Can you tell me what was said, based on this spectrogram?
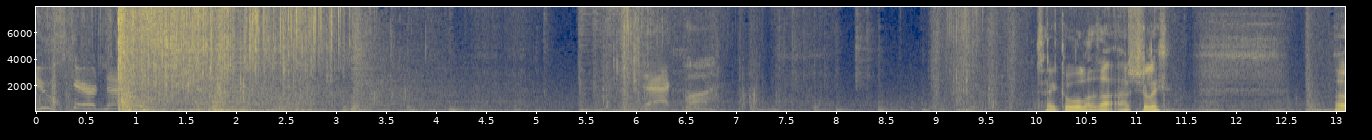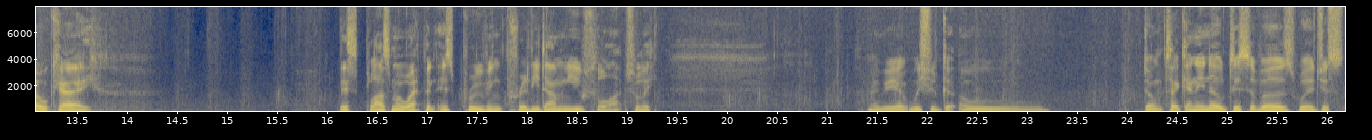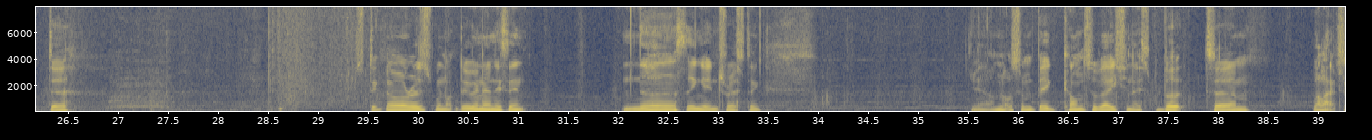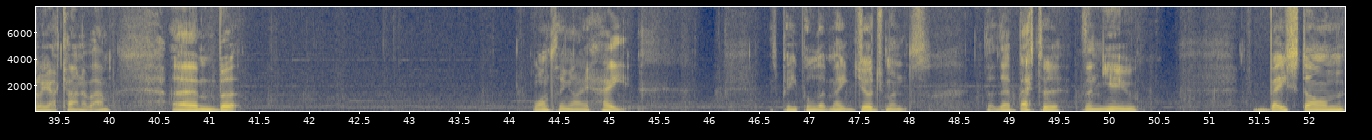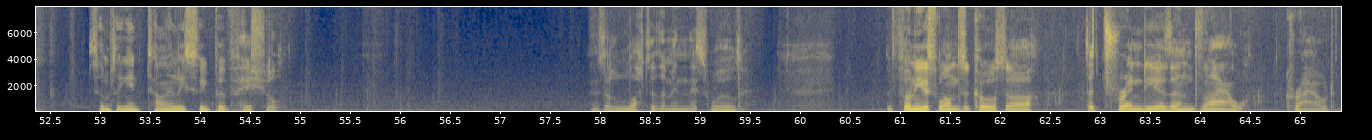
You scared now? Jackpot. Take all of that, actually. Okay. This plasma weapon is proving pretty damn useful, actually. Maybe uh, we should go... Oh, don't take any notice of us. We're just... Uh, just ignore us. We're not doing anything. Nothing interesting. Yeah, I'm not some big conservationist, but... Um, well, actually, I kind of am. Um, but... One thing I hate is people that make judgments that they're better than you based on something entirely superficial. There's a lot of them in this world. The funniest ones, of course, are the trendier than thou crowd.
